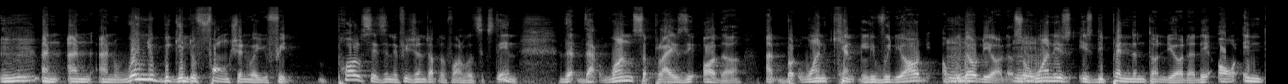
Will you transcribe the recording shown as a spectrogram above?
Mm-hmm. And and and when you begin to function where you fit, Paul says in Ephesians chapter 4 verse 16 that, that one supplies the other, uh, but one can't live with the other, without the other. So one is, is dependent on the other. They're all in,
